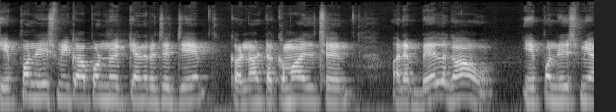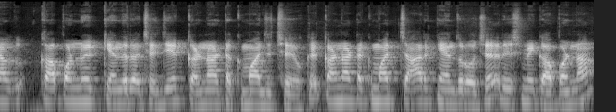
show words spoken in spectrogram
એ પણ રેશમી કાપડનું એક કેન્દ્ર છે જે કર્ણાટકમાં જ છે. અને બેલગાંવ એ પણ રેશમી કાપડનું એક કેન્દ્ર છે જે કર્ણાટકમાં જ છે. ઓકે? કર્ણાટકમાં ચાર કેન્દ્રો છે રેશમી કાપડના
